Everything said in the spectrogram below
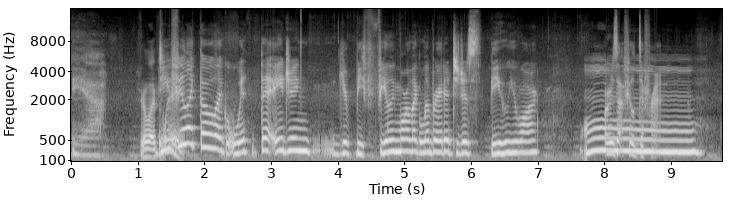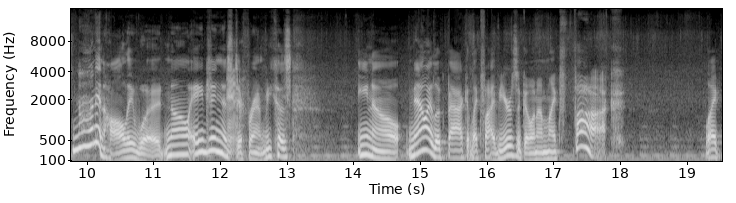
Yeah. You're like, Do you "Wait." feel like though, like with the aging, you'd be feeling more like liberated to just be who you are, or does that feel different? Not in Hollywood. No, aging is different because, you know, now I look back at like five years ago and I'm like, fuck. Like,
